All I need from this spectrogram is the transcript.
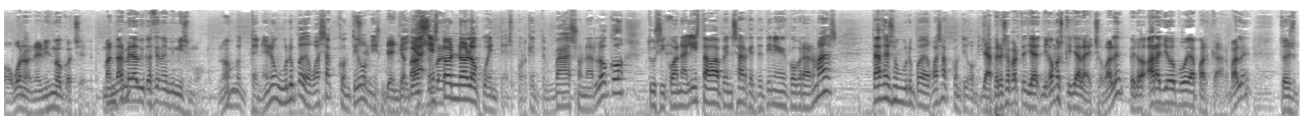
O bueno, en el mismo coche. Mandarme la ubicación a mí mismo, ¿no? tener un grupo de WhatsApp contigo Sí, mismo. bien, que ya suponer- esto no lo cuentes, porque te va a sonar loco, tu psicoanalista va a pensar que te tiene que cobrar más, te haces un grupo de WhatsApp contigo mismo. Ya, pero esa parte ya, digamos que ya la he hecho, ¿vale? Pero ahora yo voy a aparcar, ¿vale? Entonces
